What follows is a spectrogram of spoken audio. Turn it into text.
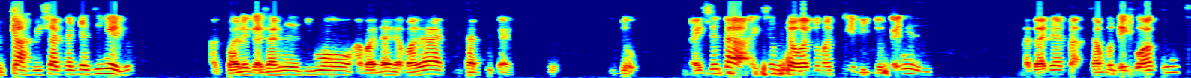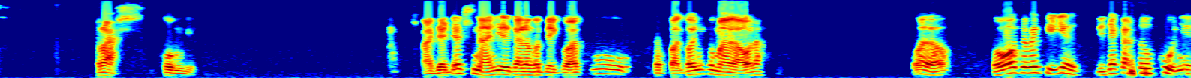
pecah pisahkan cacingnya tu. Aku balik kat sana timur, Abadah kat barat, disatukan. Hidup. Aisyah tak. Aisyah macam orang tu mati, dia hidupkannya. Dajjal tak. Siapa tengok aku, keras hukum dia. Ah, Dajjal senang je kalau kau tengok aku, tempat kau ni kemarau lah. Kemarau. Orang automatik je. Dia cakap terukun je.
